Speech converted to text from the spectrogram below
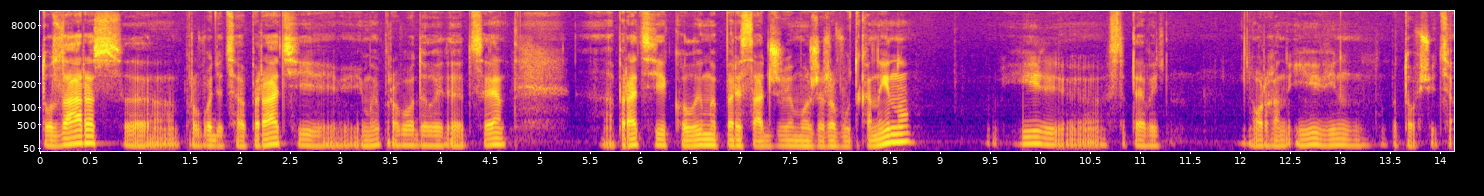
то зараз е, проводяться операції, і ми проводили е, це операції, коли ми пересаджуємо жирову тканину і е, статевий орган, і він потовщується.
